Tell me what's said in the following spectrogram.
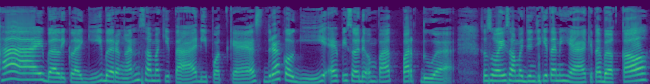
Hai, balik lagi barengan sama kita di podcast Drakogi episode 4 part 2 Sesuai sama janji kita nih ya, kita bakal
